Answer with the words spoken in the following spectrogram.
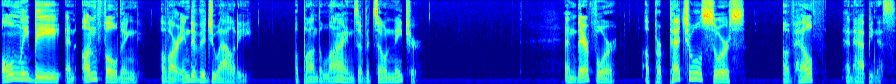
only be an unfolding of our individuality upon the lines of its own nature, and therefore a perpetual source of health and happiness.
